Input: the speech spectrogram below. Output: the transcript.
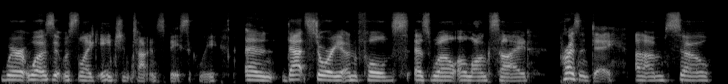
where it was. It was like ancient times, basically. And that story unfolds as well alongside present day. Um, so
